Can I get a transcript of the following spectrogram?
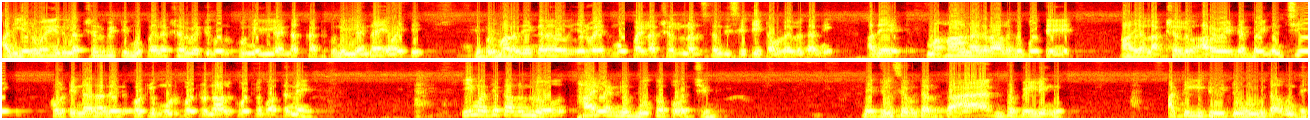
అది ఇరవై ఐదు లక్షలు పెట్టి ముప్పై లక్షలు పెట్టి కొనుక్కున్న ఇల్లు అయినా కట్టుకున్న ఇల్లు అయినా ఏమైతే ఇప్పుడు మన దగ్గర ఇరవై ఐదు ముప్పై లక్షలు నడుస్తుంది సిటీ టౌన్లలో కానీ అదే మహానగరాలకు పోతే ఆ లక్షలు అరవై డెబ్బై నుంచి కోటిన్నర రెండు కోట్లు మూడు కోట్లు నాలుగు కోట్లు పోతున్నాయి. ఈ మధ్య కాలంలో థాయిలాండ్లో భూకంపం వచ్చింది. మీరు చూసే ఉంటారు పెద్ద బిల్డింగ్. అటు ఇటు ఇటు ఊగుతా ఉంది.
